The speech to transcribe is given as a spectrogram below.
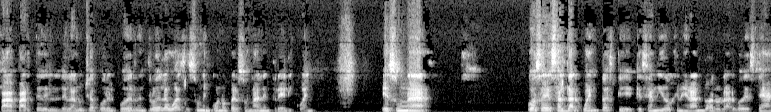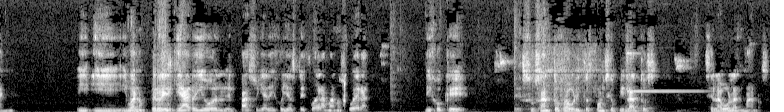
aparte de, la lucha por el poder dentro de la UAS, es un encono personal entre él y Cuen. Es una cosa de saldar cuentas que, se han ido generando a lo largo de este año. Y, bueno, pero él ya dio el, paso, ya dijo, ya estoy fuera, manos fuera. Dijo que eh, su santo favorito es Poncio Pilatos, se lavó las manos.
